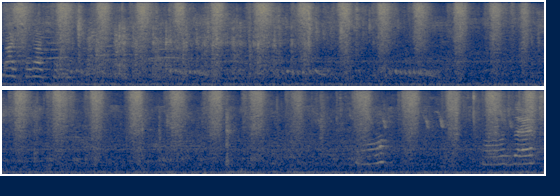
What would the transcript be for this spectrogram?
Дальше, дальше. О, молодець.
